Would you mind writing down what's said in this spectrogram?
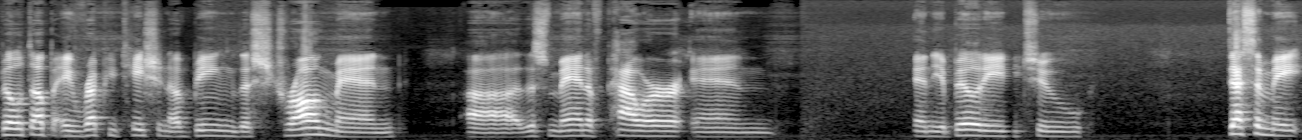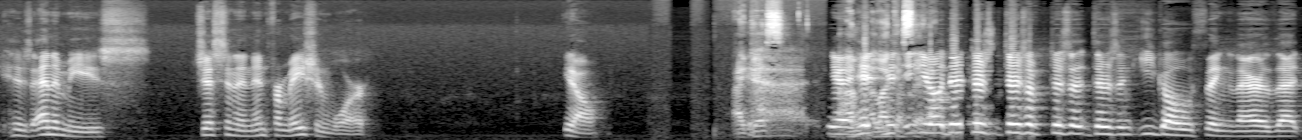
built up a reputation of being the strong man, uh, this man of power and and the ability to decimate his enemies just in an information war. You know, I guess yeah, um, I'm- hit- like I said, you know, there, there's there's a there's a there's an ego thing there that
